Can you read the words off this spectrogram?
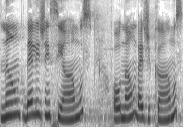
não diligenciamos ou não dedicamos,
